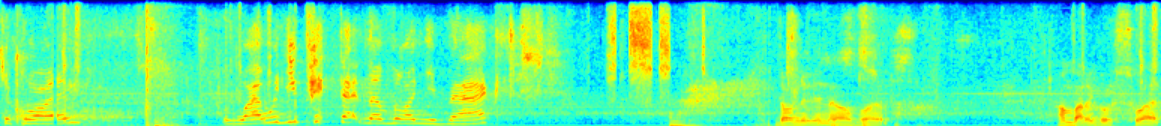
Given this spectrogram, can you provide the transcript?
Jaquan. Why would you pick that number on your back? Don't even know, but I'm about to go sweat.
